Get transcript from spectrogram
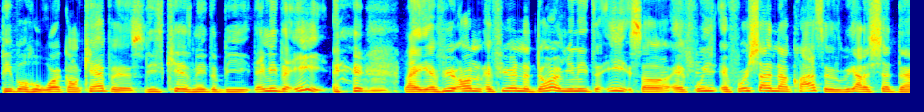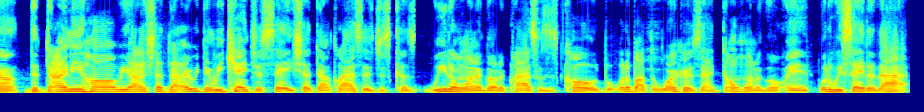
people who work on campus, these kids need to be they need to eat. like if you're on if you're in the dorm, you need to eat. So if we if we're shutting down classes, we got to shut down the dining hall. We got to shut down everything. We can't just say shut down classes just because we don't want to go to class because it's cold. But what about the workers that don't want to go in? What do we say to that?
